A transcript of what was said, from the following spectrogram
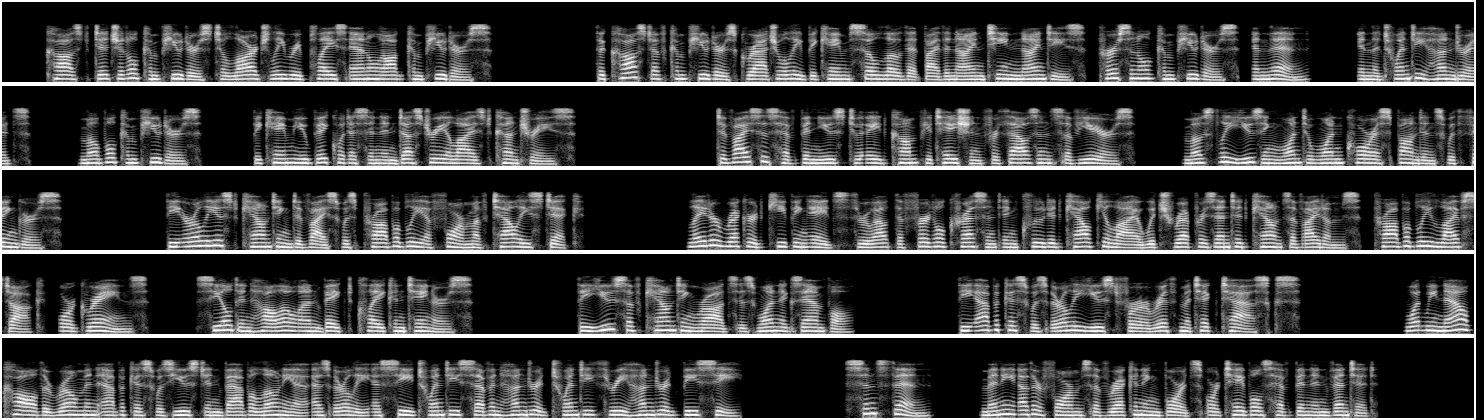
caused digital computers to largely replace analog computers. The cost of computers gradually became so low that by the 1990s, personal computers, and then, in the 2000s, mobile computers, became ubiquitous in industrialized countries. Devices have been used to aid computation for thousands of years, mostly using one-to-one -one correspondence with fingers. The earliest counting device was probably a form of tally stick. Later record-keeping aids throughout the Fertile Crescent included calculi which represented counts of items, probably livestock, or grains, sealed in hollow unbaked clay containers. The use of counting rods is one example. The abacus was early used for arithmetic tasks. What we now call the Roman abacus was used in Babylonia as early as c. 2700-2300 BC. Since then, many other forms of reckoning boards or tables have been invented.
